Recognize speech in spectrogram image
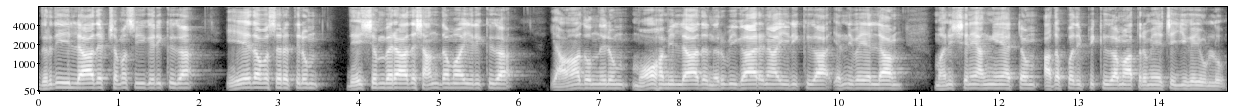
ധൃതിയില്ലാതെ ക്ഷമ സ്വീകരിക്കുക ഏതവസരത്തിലും ദേഷ്യം വരാതെ ശാന്തമായിരിക്കുക യാതൊന്നിലും മോഹമില്ലാതെ നിർവികാരനായിരിക്കുക എന്നിവയെല്ലാം മനുഷ്യനെ അങ്ങേയറ്റം അതപ്പതിപ്പിക്കുക മാത്രമേ ചെയ്യുകയുള്ളൂ.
